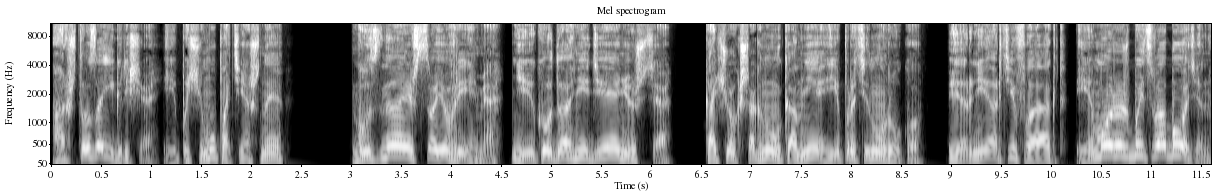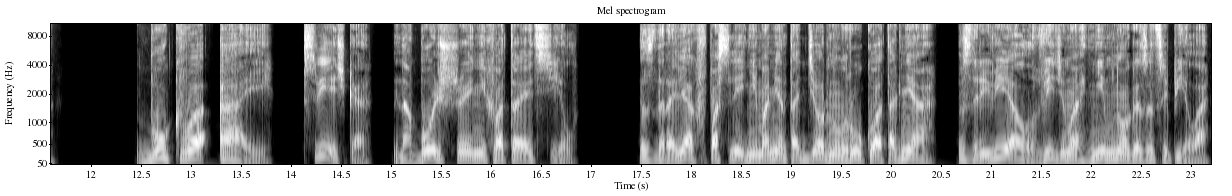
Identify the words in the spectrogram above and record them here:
«А что за игрища? И почему потешные?» «Узнаешь свое время. Никуда не денешься». Качок шагнул ко мне и протянул руку. «Верни артефакт, и можешь быть свободен». Буква «Ай». Свечка. На большее не хватает сил. Здоровяк в последний момент отдернул руку от огня. Взревел, видимо, немного зацепило.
